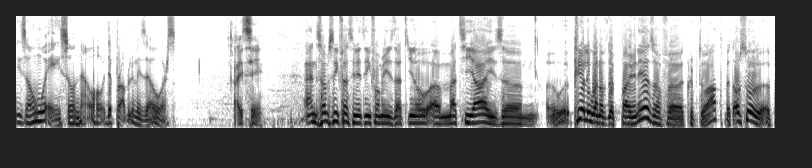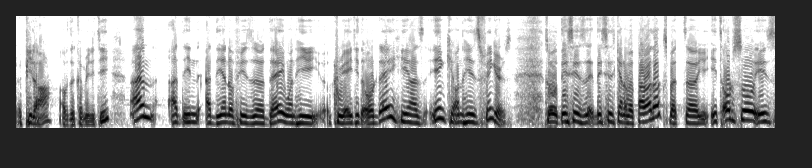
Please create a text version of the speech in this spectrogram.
his own way. So now the problem is ours. I see. And something fascinating for me is that you know uh, Mattia is um, uh, clearly one of the pioneers of uh, crypto art, but also a, a pillar of the community. And at the at the end of his uh, day, when he created all day, he has ink on his fingers. So this is this is kind of a paradox, but uh, it also is.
